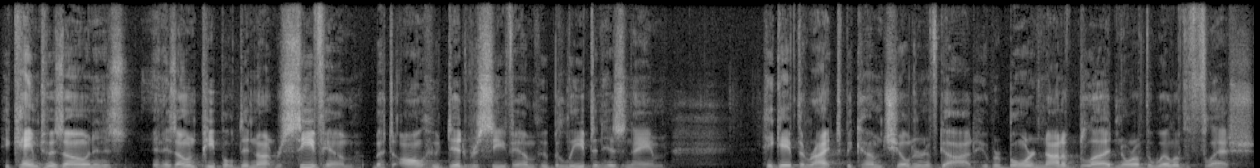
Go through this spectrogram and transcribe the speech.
He came to his own, and his and his own people did not receive him, but to all who did receive him, who believed in his name, he gave the right to become children of God, who were born not of blood, nor of the will of the flesh,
